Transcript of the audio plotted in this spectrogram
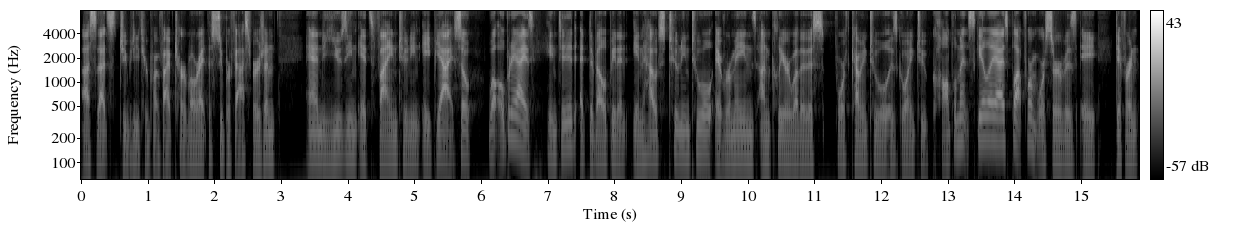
Uh, so that's GPT 3.5 Turbo, right? The super fast version, and using its fine tuning API. So while OpenAI has hinted at developing an in house tuning tool, it remains unclear whether this forthcoming tool is going to complement Scale AI's platform or serve as a different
